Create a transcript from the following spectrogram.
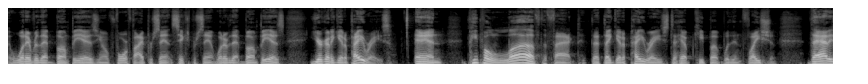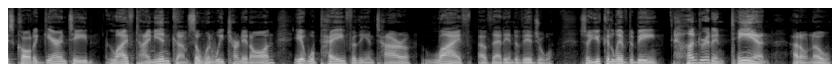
whatever that bump is, you know, four, or five percent, six percent, whatever that bump is, you're going to get a pay raise. And people love the fact that they get a pay raise to help keep up with inflation. That is called a guaranteed lifetime income. So when we turn it on, it will pay for the entire life of that individual. So you could live to be 110. I don't know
